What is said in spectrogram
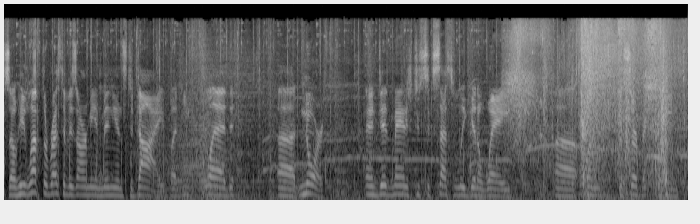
So he left the rest of his army and minions to die, but he fled uh, north and did manage to successfully get away uh, from the Serpent Queen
